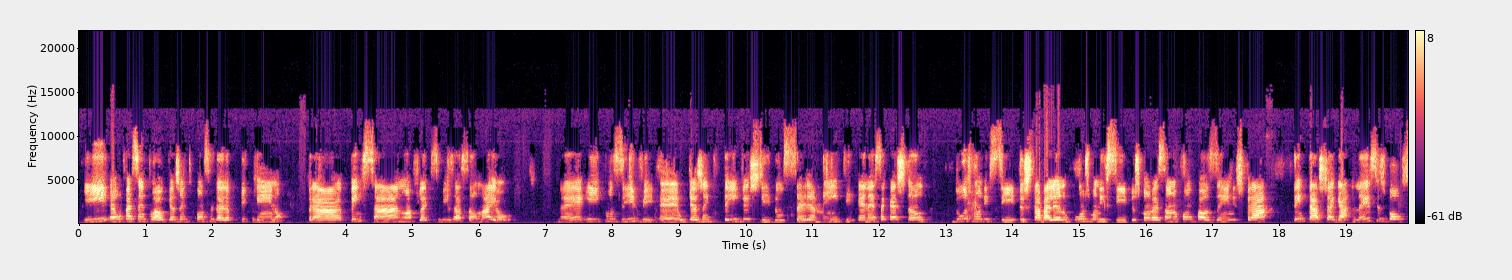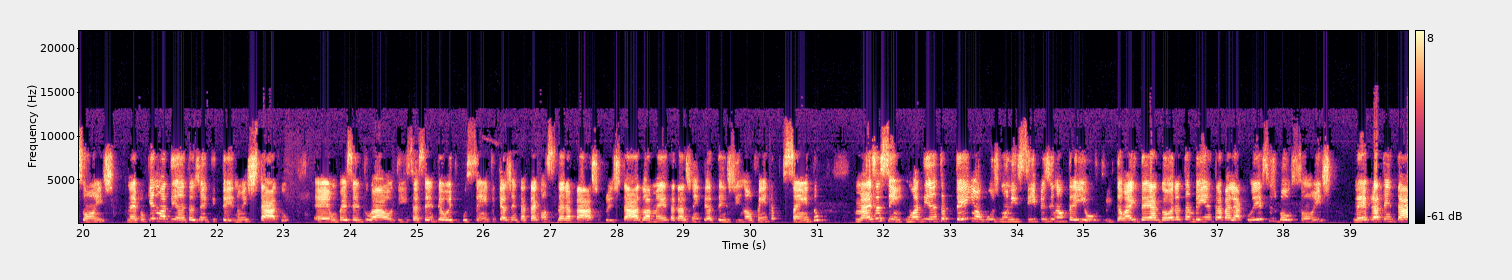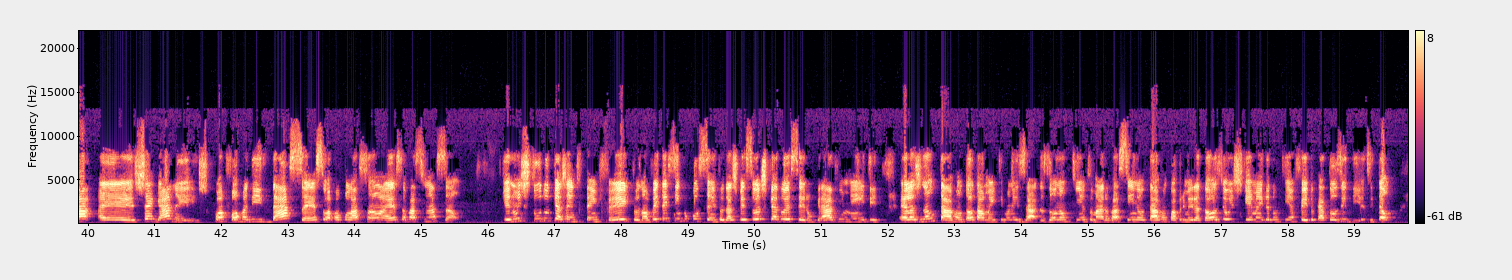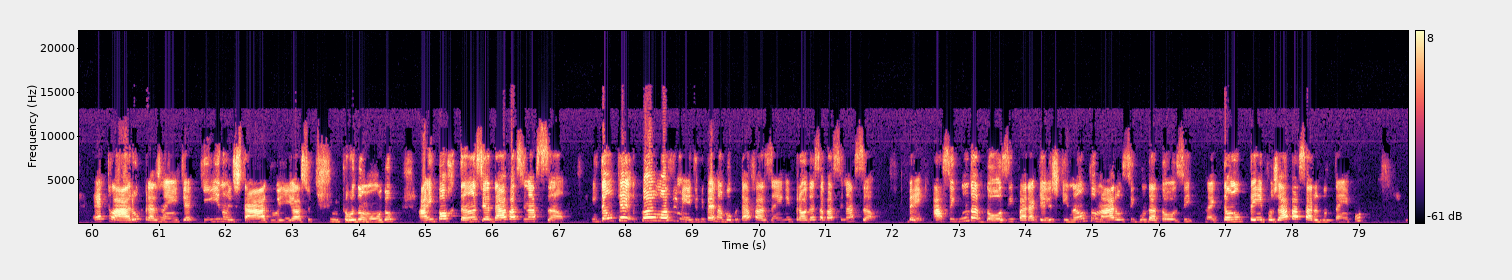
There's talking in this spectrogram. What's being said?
e é um percentual que a gente considera pequeno para pensar numa flexibilização maior. Né? E, inclusive, é, o que a gente tem investido seriamente é nessa questão dos municípios, trabalhando com os municípios, conversando com o COSEMES para tentar chegar nesses bolsões, né? Porque não adianta a gente ter no estado é, um percentual de 68%, que a gente até considera baixo para o estado, a meta da gente é atingir 90%, mas assim, não adianta ter em alguns municípios e não ter em outros. Então a ideia agora também é trabalhar com esses bolsões né, para tentar é, chegar neles com a forma de dar acesso à população a essa vacinação. Porque no estudo que a gente tem feito, 95% das pessoas que adoeceram gravemente, elas não estavam totalmente imunizadas, ou não tinham tomado vacina, ou estavam com a primeira dose, ou o esquema ainda não tinha feito 14 dias. Então, é claro para a gente aqui no estado, e eu acho que em todo mundo, a importância da vacinação então, que, qual é o movimento que Pernambuco está fazendo em prol dessa vacinação? Bem, a segunda dose para aqueles que não tomaram segunda dose, né, que estão no tempo, já passaram do tempo.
